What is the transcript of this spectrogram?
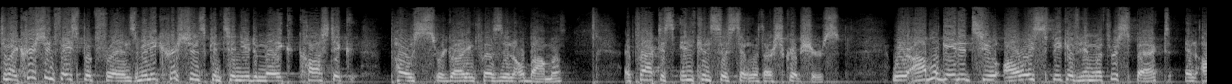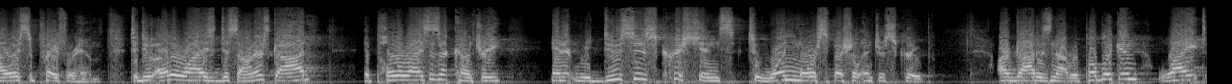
To my Christian Facebook friends, many Christians continue to make caustic posts regarding President Obama, a practice inconsistent with our scriptures. We are obligated to always speak of him with respect and always to pray for him. To do otherwise dishonors God it polarizes our country, and it reduces Christians to one more special interest group. Our God is not Republican, white,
